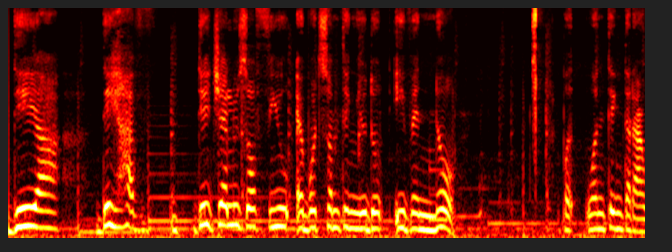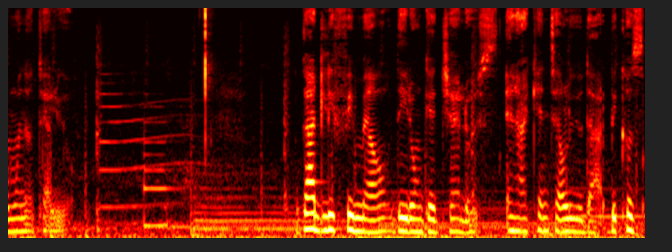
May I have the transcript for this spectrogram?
they are they have they're jealous of you about something you don't even know. But one thing that i want to tell you godly female they don't get jealous. And i can tell you that because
